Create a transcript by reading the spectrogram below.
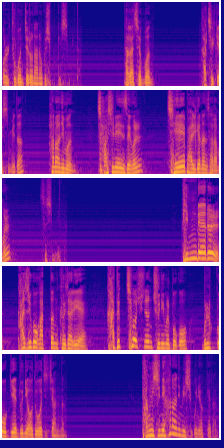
오늘 두 번째로 나누고 싶겠습니다. 다 같이 한번 같이 읽겠습니다. 하나님은 자신의 인생을 재발견한 사람을 쓰십니다. 빈 배를 가지고 갔던 그 자리에 가득 채워주시는 주님을 보고 물고기의 눈이 어두워지지 않는 당신이 하나님이시군요 깨닫는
